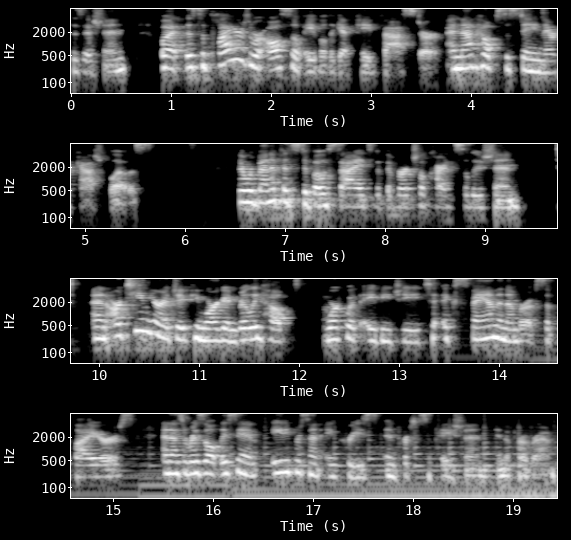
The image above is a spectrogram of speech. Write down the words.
position, but the suppliers were also able to get paid faster, and that helped sustain their cash flows. There were benefits to both sides with the virtual card solution. And our team here at JP Morgan really helped work with ABG to expand the number of suppliers and as a result, they see an 80% increase in participation in the program.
